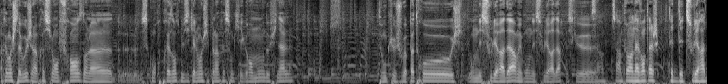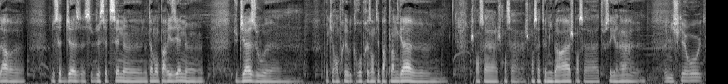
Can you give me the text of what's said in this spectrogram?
Après moi je t'avoue j'ai l'impression en France dans la de- ce qu'on représente musicalement j'ai pas l'impression qu'il y ait grand monde au final. Donc euh, je vois pas trop. On est sous les radars mais bon on est sous les radars parce que. C'est un, peu un avantage peut-être d'être sous les radars euh, de cette jazz, de cette scène euh, notamment parisienne du jazz où euh, qui est représenté par plein de gars. euh, je pense à, je pense à, je pense à Tommy Barra, je pense à tous ces gars-là. Euh, Et Michkero et tout,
